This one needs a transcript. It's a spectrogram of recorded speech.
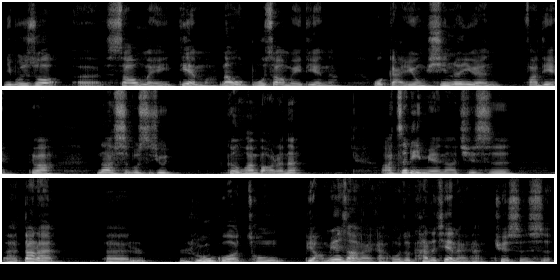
你不是说呃烧煤电吗？那我不烧煤电呢，我改用新能源发电，对吧？那是不是就更环保了呢？啊，这里面呢，其实呃，当然呃，如果从表面上来看，我就看得见来看，确实是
